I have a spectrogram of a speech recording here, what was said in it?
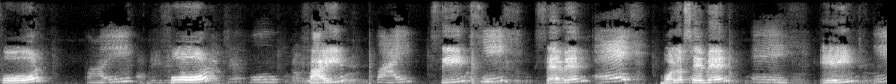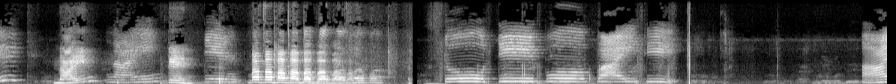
Four. Four. Five. Six. Seven. বলো seven. nine, nine, ten. ten. Ba ba ba ba ba ba ba ba. Two, three, four, five, six. I,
